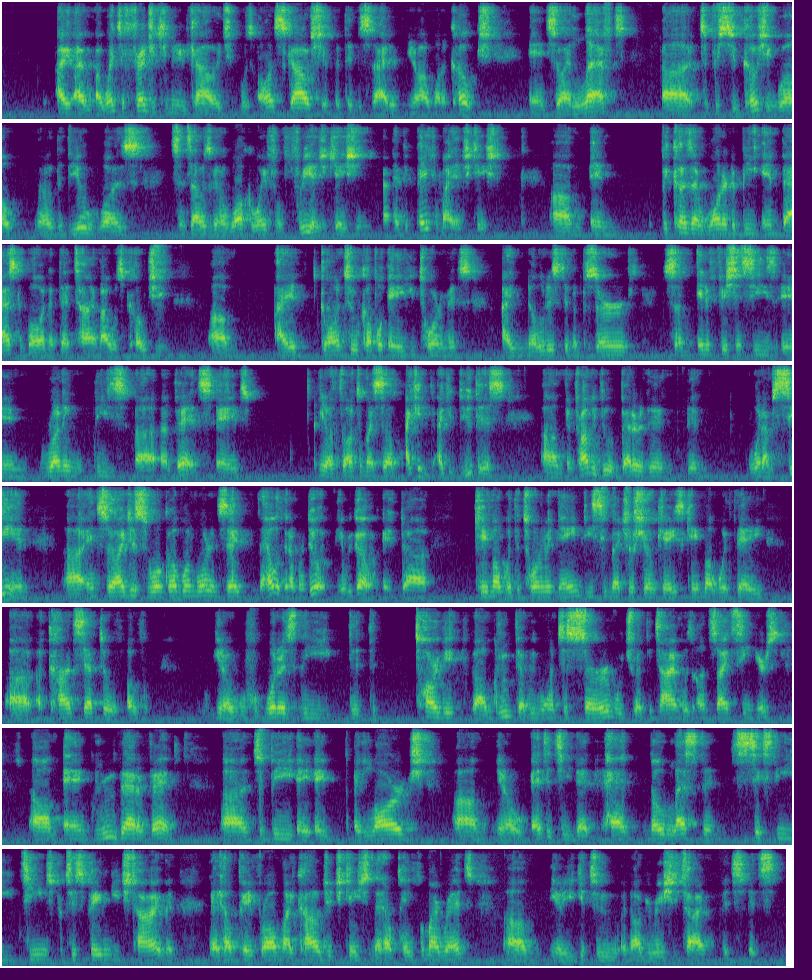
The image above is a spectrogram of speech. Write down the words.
I, I, I, went to Frederick Community College, was on scholarship, but then decided, you know, I want to coach. And so I left uh, to pursue coaching. Well, you know, the deal was since I was going to walk away from free education, I had to pay for my education. Um, and because I wanted to be in basketball, and at that time I was coaching, um, I had gone to a couple AAU tournaments. I noticed and observed some inefficiencies in running these uh, events, and you know, thought to myself, I could I could do this, um, and probably do it better than than what I'm seeing. Uh, and so I just woke up one morning and said, "The hell with it! I'm going to do it. Here we go." And uh, came up with the tournament name, DC Metro Showcase. Came up with a uh, a concept of, of you know what is the the, the target uh, group that we want to serve, which at the time was unsigned seniors, um, and grew that event uh, to be a, a, a large um, you know entity that had no less than 60 teams participating each time and that helped pay for all my college education that helped pay for my rent. Um, you know you get to inauguration time it's it's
